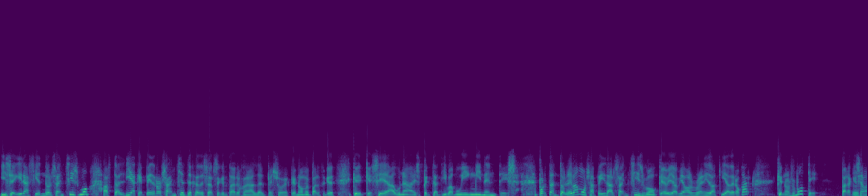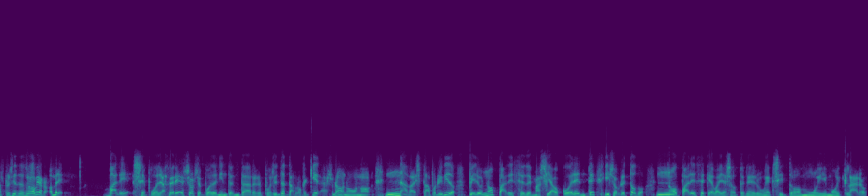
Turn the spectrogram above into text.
y seguirá siendo el sanchismo hasta el día que Pedro Sánchez deje de ser secretario general del PSOE, que no me parece que, que- que sea una expectativa muy inminente esa. Por tanto, le vamos a pedir al sanchismo que hoy habíamos venido aquí a derogar que nos vote para que seamos presidentes del gobierno. Hombre, Vale, se puede hacer eso, se pueden intentar, pues intentar lo que quieras, ¿no? No, no, nada está prohibido, pero no parece demasiado coherente y sobre todo no parece que vayas a obtener un éxito muy, muy claro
